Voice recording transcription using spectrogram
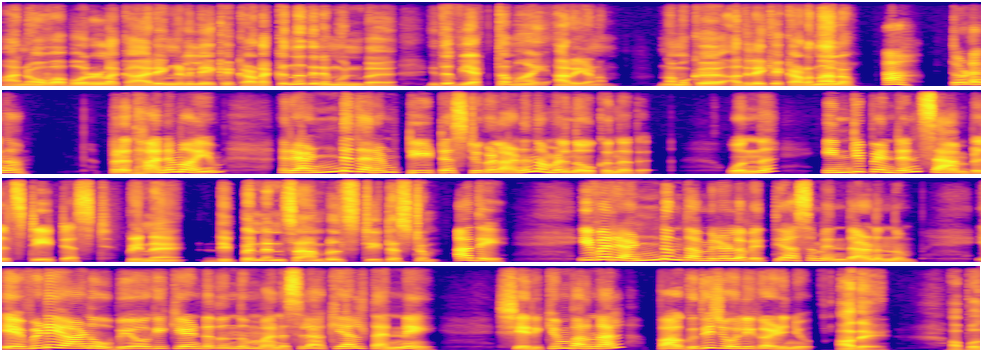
അനോവ പോലുള്ള കാര്യങ്ങളിലേക്ക് കടക്കുന്നതിന് മുൻപ് ഇത് വ്യക്തമായി അറിയണം. നമുക്ക് അതിലേക്ക് കടന്നാലോ? ആ തുടങ്ങാം. പ്രധാനമായും രണ്ട് തരം ടി ടെസ്റ്റുകളാണ് നമ്മൾ നോക്കുന്നത്. ഒന്ന് ഇൻഡിപെൻഡന്റ് സാമ്പിൾ ടി ടെസ്റ്റ് പിന്നെ ഡിപെൻഡന്റ് സാമ്പിൾ ടി ടെസ്റ്റും അതെ ഇവ രണ്ടും തമ്മിലുള്ള വ്യത്യാസം എന്താണെന്നും എവിടെയാണ് ഉപയോഗിക്കേണ്ടതെന്നും മനസ്സിലാക്കിയാൽ തന്നെ. ശരിക്കും പറഞ്ഞാൽ പകുതി ജോലി കഴിഞ്ഞു. അതെ അപ്പോൾ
